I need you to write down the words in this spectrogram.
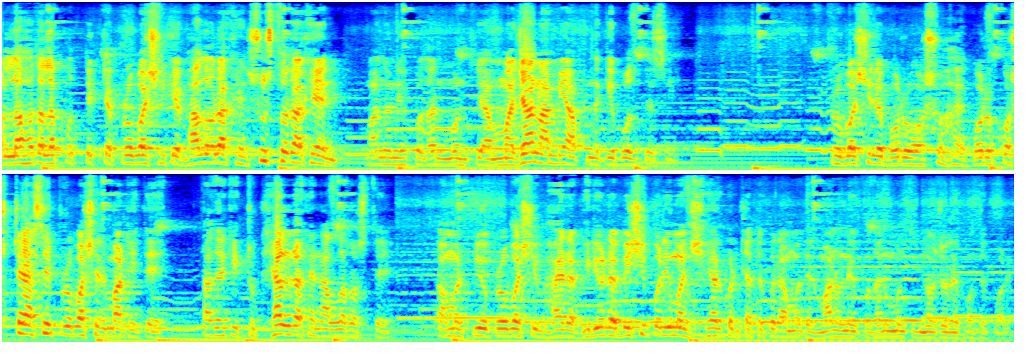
আল্লাহ তালা প্রত্যেকটা প্রবাসীকে ভালো রাখেন, সুস্থ রাখেন। মাননীয় প্রধানমন্ত্রী আম্মা জান, আমি আপনাকে বলতেছি, প্রবাসীরা বড় অসহায়, বড় কষ্টে আছে প্রবাসের মাটিতে। তাদেরকে একটু খেয়াল রাখেন আল্লাহর হস্তে। তো আমার প্রিয় প্রবাসী ভাইরা, ভিডিওটা বেশি পরিমাণ শেয়ার করে যাতে করে আমাদের মাননীয় প্রধানমন্ত্রী নজরে পড়তে পারে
